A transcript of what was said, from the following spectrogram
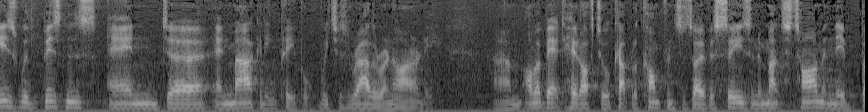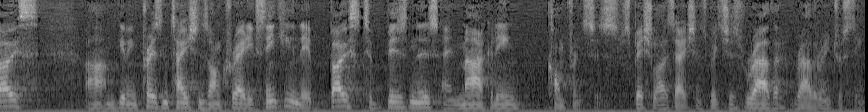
is with business and, uh, and marketing people, which is rather an irony. Um, I'm about to head off to a couple of conferences overseas in a month's time, and they're both um, giving presentations on creative thinking. And they're both to business and marketing conferences, specialisations, which is rather, rather interesting.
